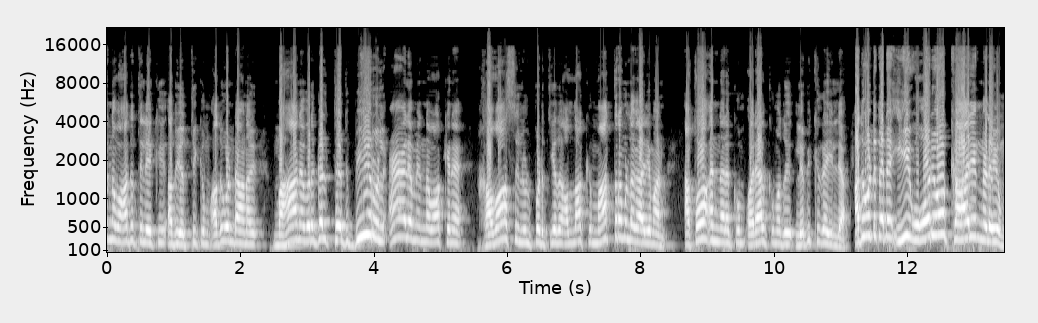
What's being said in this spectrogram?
എന്ന വാദത്തിലേക്ക് അത് എത്തിക്കും. അതുകൊണ്ടാണ് മഹാനവർകൾ തദ്ബീറുൽ ആലം എന്ന വാക്കിനെ ഹവാസിൽ ഉൾപ്പെടുത്തിയത്. അള്ളാഹ്ക്ക് മാത്രമുള്ള കാര്യമാണ്. അപ്പോ എന്നലക്കും ഒരാൾക്കും അത് ലഭിക്കുകയില്ല. അതുകൊണ്ട് തന്നെ ഈ ഓരോ കാര്യങ്ങളെയും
